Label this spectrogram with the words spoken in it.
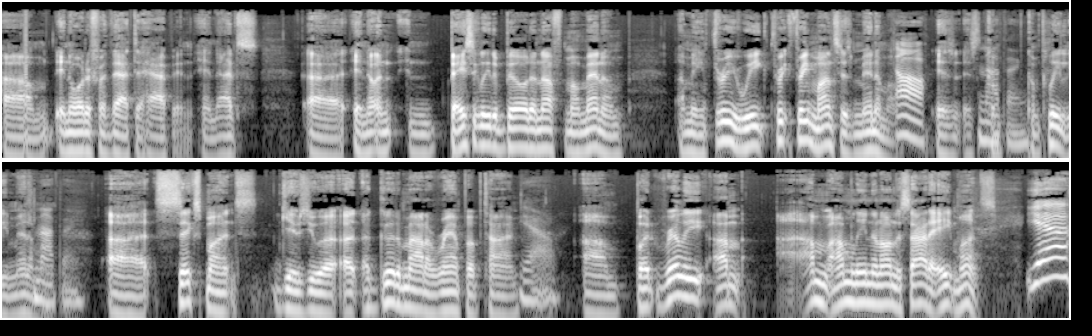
um, in order for that to happen, and that's uh, and, and basically to build enough momentum. I mean, three week, three three months is minimum. Oh, is is com- nothing. completely minimum. Nothing. Uh, six months gives you a, a, a good amount of ramp up time. Yeah. Um, but really, I'm I'm I'm leaning on the side of eight months. Yeah,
